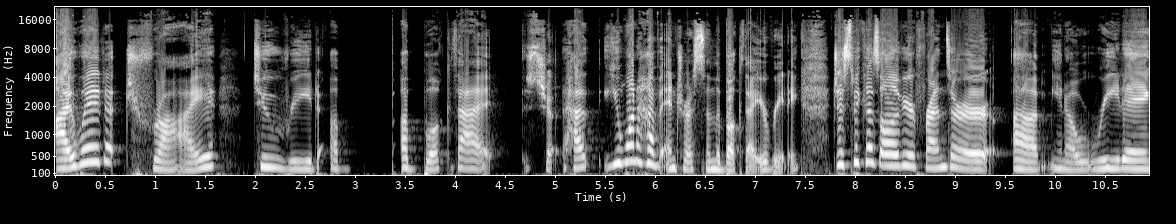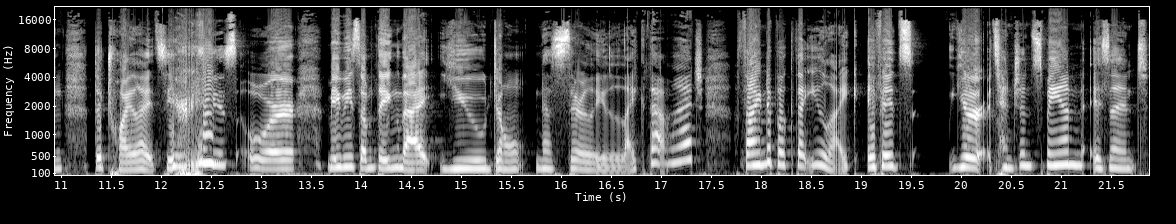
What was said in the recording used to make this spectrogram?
I would try to read a a book that have, you want to have interest in the book that you're reading. Just because all of your friends are, um, you know, reading the Twilight series or maybe something that you don't necessarily like that much, find a book that you like. If it's your attention span isn't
